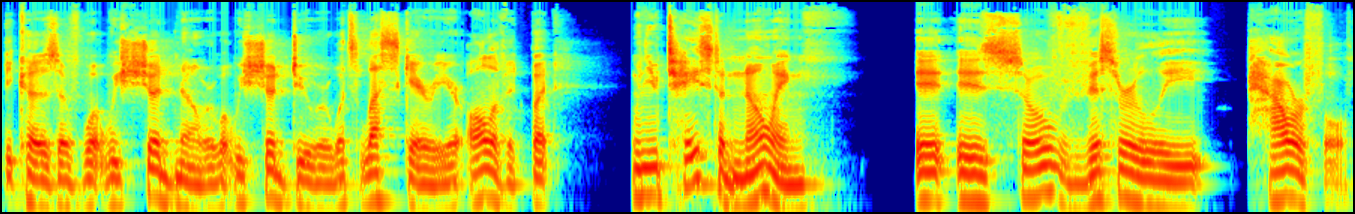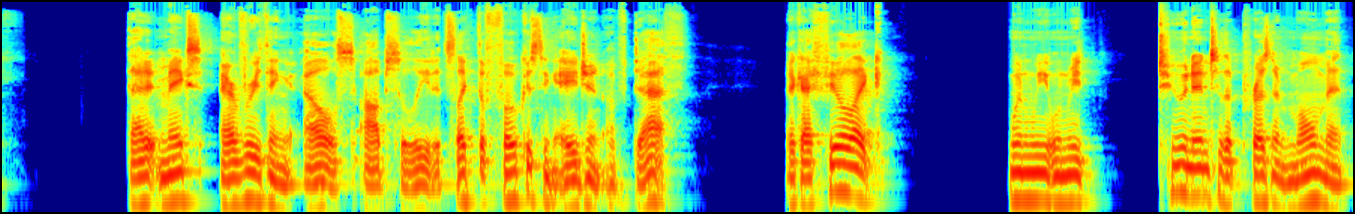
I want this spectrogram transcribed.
because of what we should know or what we should do or what's less scary or all of it. But when you taste a knowing, it is so viscerally powerful that it makes everything else obsolete. It's like the focusing agent of death. Like I feel like when we when we tune into the present moment,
